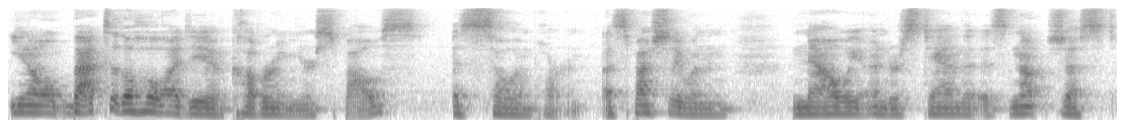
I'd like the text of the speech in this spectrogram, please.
you know, back to the whole idea of covering your spouse is so important, especially when now we understand that it's not just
